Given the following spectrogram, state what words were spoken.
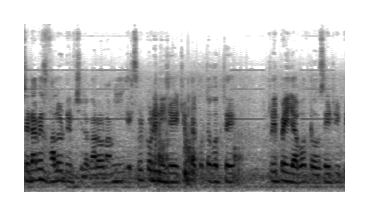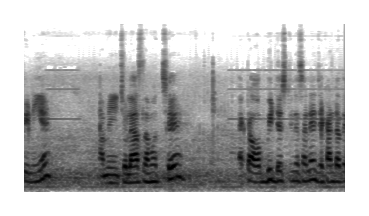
সেটা বেশ ভালো ট্রিপ ছিল, কারণ আমি এক্সপেক্ট করিনি যে এই ট্রিপটা করতে করতে ট্রিপেই যাব। তো সেই ট্রিপটি নিয়ে আমি চলে আসলাম হচ্ছে একটা অফবিট ডেস্টিনেশনে যেখানটাতে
